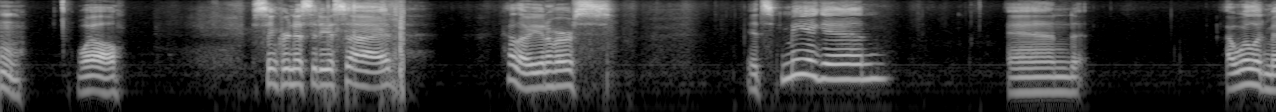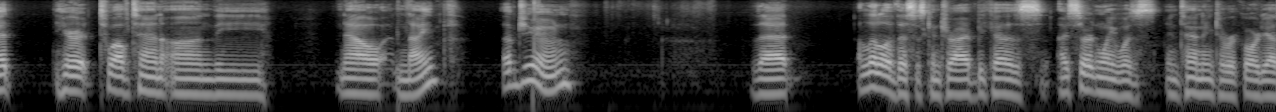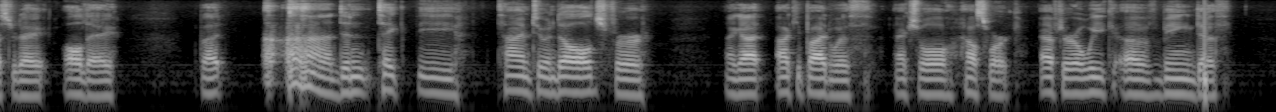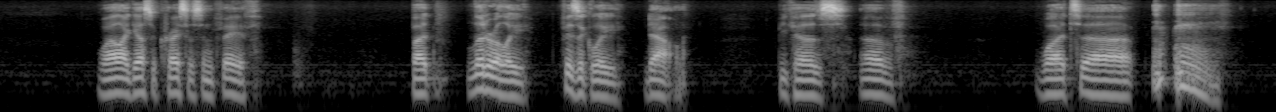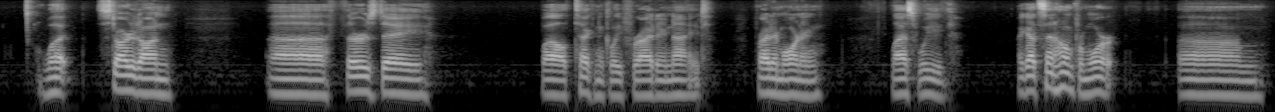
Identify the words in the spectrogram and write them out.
Hmm. Well, synchronicity aside, hello, universe. It's me again. And I will admit, here at 1210 on the now 9th of June, that a little of this is contrived because I certainly was intending to record yesterday all day, but didn't take the time to indulge for I got occupied with actual housework after a week of being death. Well, I guess a crisis in faith. But literally, physically down because of what uh, what started on uh, Thursday, well, technically Friday night, Friday morning, last week. I got sent home from work um,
